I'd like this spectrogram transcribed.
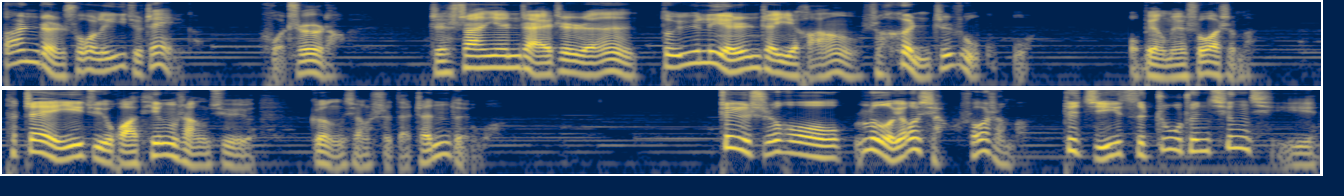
单战说了一句：“这个我知道，这山烟寨之人对于猎人这一行是恨之入骨。”我并没说什么。他这一句话听上去更像是在针对我。这时候，乐瑶想说什么，这几次朱唇轻启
